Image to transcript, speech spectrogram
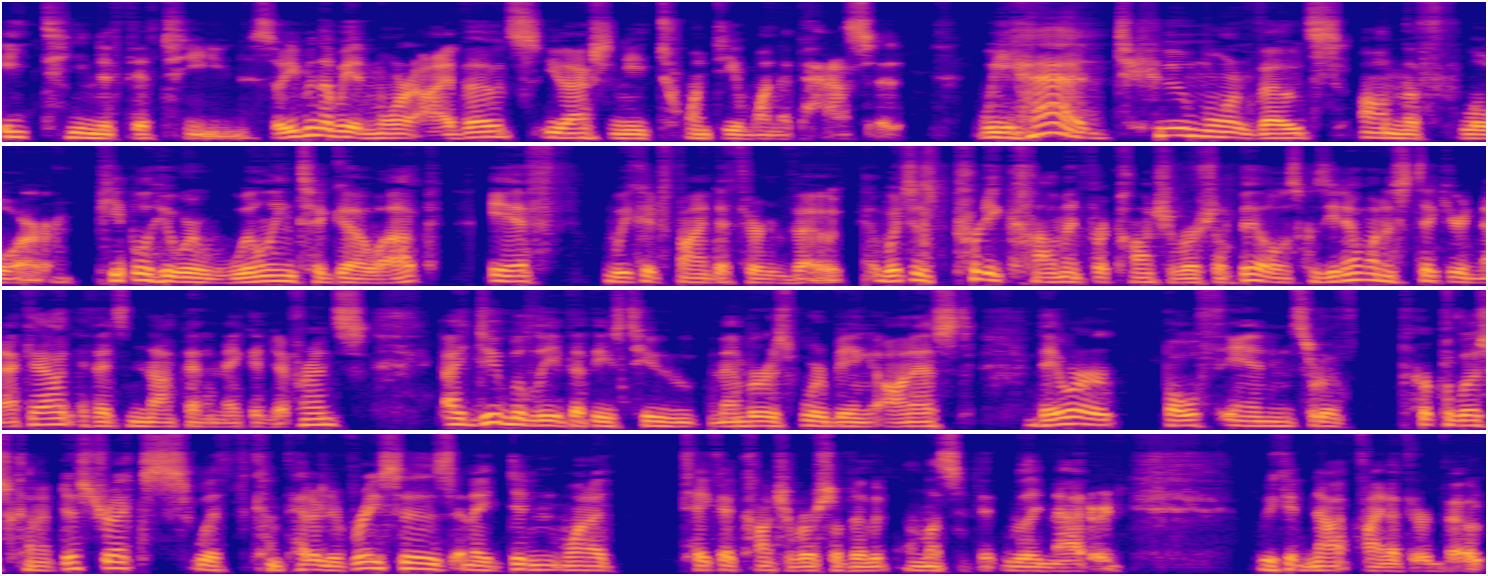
18 to 15. So even though we had more aye votes, you actually need 21 to pass it we had two more votes on the floor, people who were willing to go up if we could find a third vote, which is pretty common for controversial bills because you don't want to stick your neck out if it's not going to make a difference. I do believe that these two members were being honest. They were both in sort of purplish kind of districts with competitive races, and they didn't want to take a controversial vote unless it really mattered. We could not find a third vote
